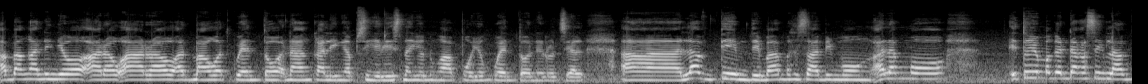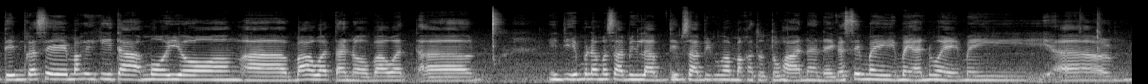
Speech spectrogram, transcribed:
abangan ninyo araw-araw at bawat kwento ng Kalingap series na yun nga po yung kwento ni Rootsel uh, love team ba diba? masasabi mong alam mo ito yung maganda kasing love team kasi makikita mo yung uh, bawat ano bawat uh, hindi mo na masabing love team, sabi ko nga makatotohanan eh. Kasi may, may ano eh, may, um,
